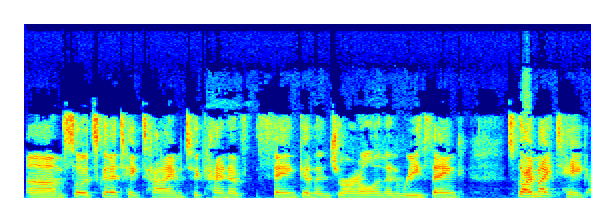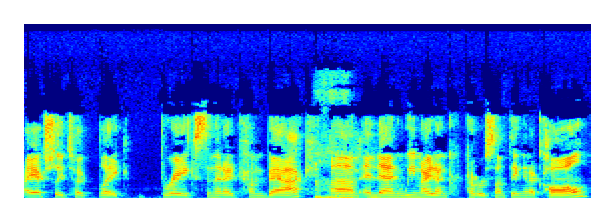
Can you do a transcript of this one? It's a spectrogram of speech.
Um, so it's going to take time to kind of think and then journal and then rethink. So I might take, I actually took like breaks and then I'd come back mm-hmm. um, and then we might uncover something in a call.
